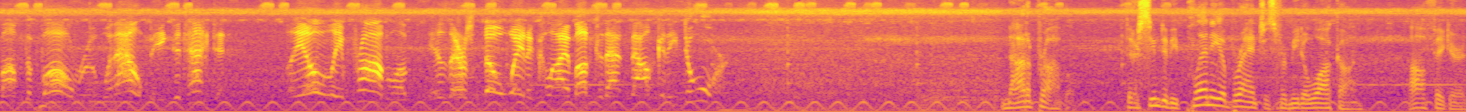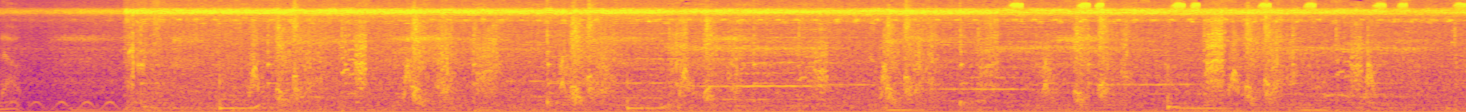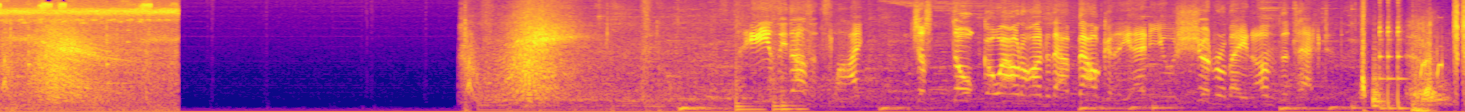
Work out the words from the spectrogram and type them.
above the ballroom without being detected. The only problem is there's no way to climb up to that balcony door. Not a problem. There seem to be plenty of branches for me to walk on. I'll figure it out. Balcony and you should remain undetected.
